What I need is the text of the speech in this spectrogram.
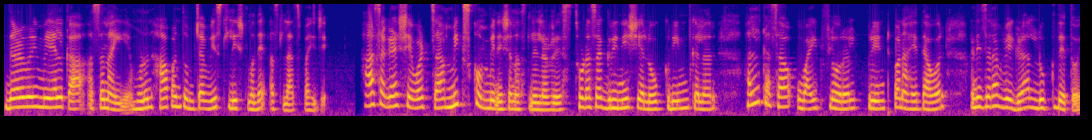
दरवेळी मिळेल का असं नाही आहे म्हणून हा पण तुमच्या विस लिस्टमध्ये असलाच पाहिजे. हा सगळ्यात शेवटचा मिक्स कॉम्बिनेशन असलेला ड्रेस थोडासा ग्रीनिश येलो क्रीम कलर हलकासा व्हाईट फ्लोरल प्रिंट पण आहे त्यावर आणि जरा वेगळा लुक देतोय.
